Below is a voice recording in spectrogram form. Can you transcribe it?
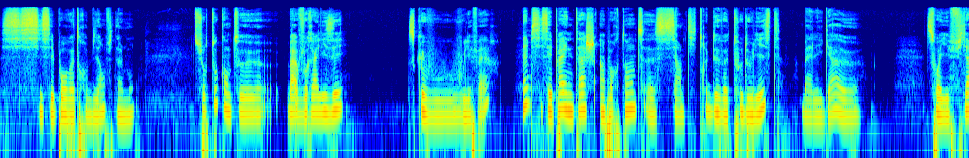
si c'est pour votre bien finalement. Surtout quand euh, bah, vous réalisez ce que vous voulez faire. Même si c'est pas une tâche importante, euh, c'est un petit truc de votre to-do list, bah les gars, soyez fiers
